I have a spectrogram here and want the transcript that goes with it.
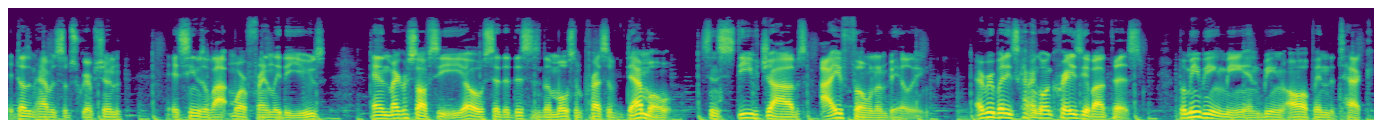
It doesn't have a subscription. It seems a lot more friendly to use. And Microsoft CEO said that this is the most impressive demo since Steve Jobs' iPhone unveiling. Everybody's kind of going crazy about this. But me being me and being all up in the tech,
